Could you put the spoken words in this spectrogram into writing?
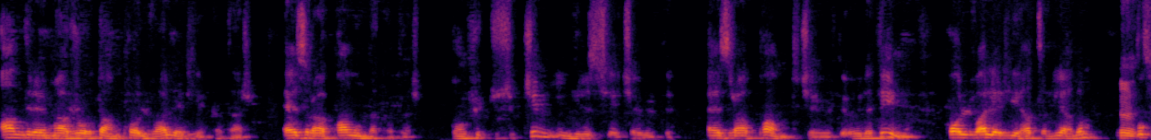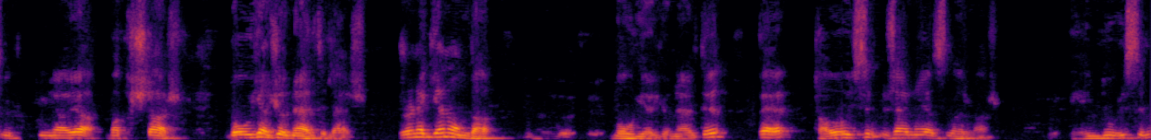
Andre Marrot'dan Paul Valéry'e kadar, Ezra Pound'a kadar. Konfüçyüs'ü kim İngilizceye çevirdi? Ezra Pound çevirdi. Öyle değil mi? Paul Valéry'i hatırlayalım. Evet. Bugün dünyaya bakışlar, doğuya yöneldiler. Rene Guénon da e, doğuya yöneldi ve Taoizm üzerine yazılar var. Hinduizm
